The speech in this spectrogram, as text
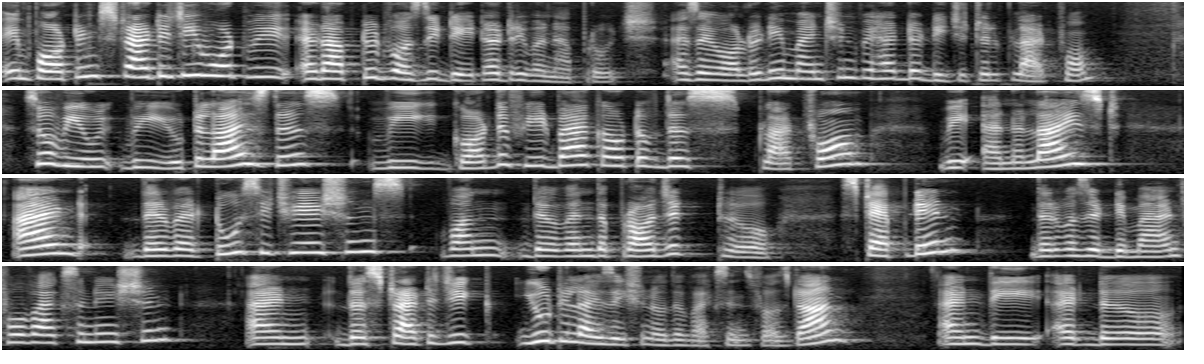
important strategy what we adopted was the data driven approach. As I already mentioned, we had the digital platform. So we, we utilized this, we got the feedback out of this platform, we analyzed, and there were two situations. One, the, when the project uh, stepped in, there was a demand for vaccination, and the strategic utilization of the vaccines was done. And the, at the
